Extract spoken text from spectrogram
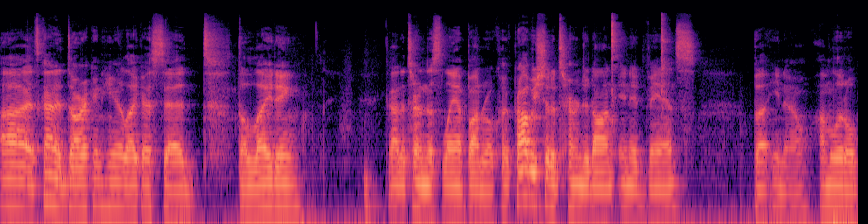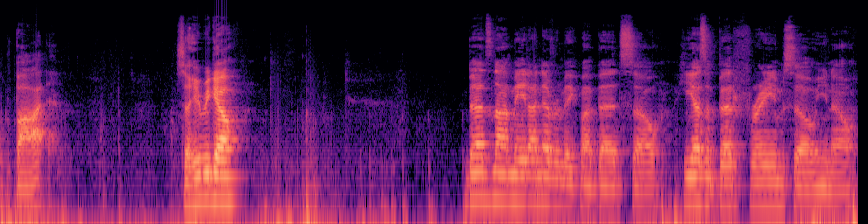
Uh, it's kind of dark in here, like I said. The lighting. Got to turn this lamp on real quick. Probably should have turned it on in advance, but you know, I'm a little bot. So here we go. Bed's not made. I never make my bed, so he has a bed frame, so you know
